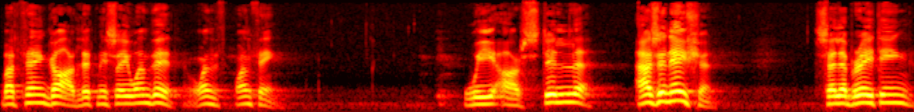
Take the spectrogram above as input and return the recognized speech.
But thank God, let me say one thing, one, one thing. We are still, as a nation, celebrating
